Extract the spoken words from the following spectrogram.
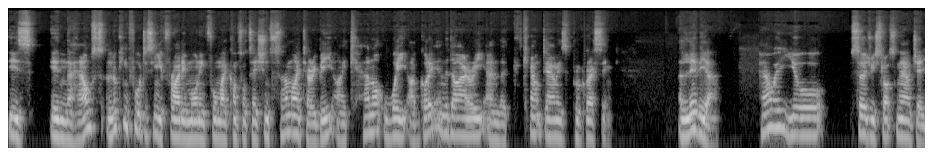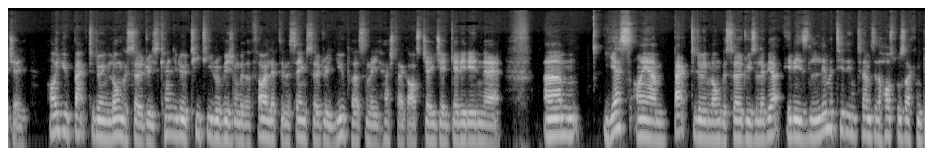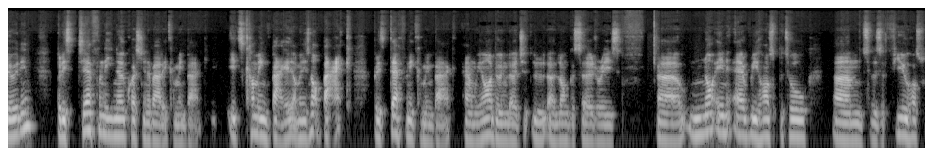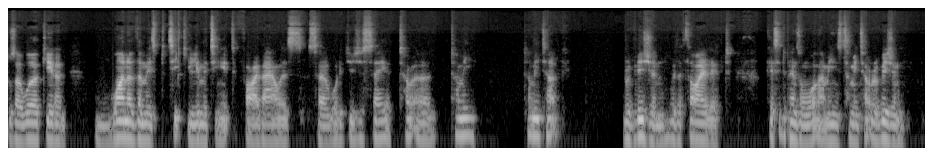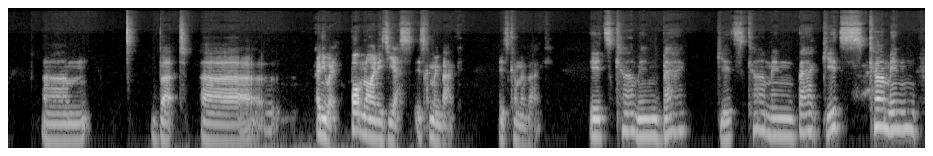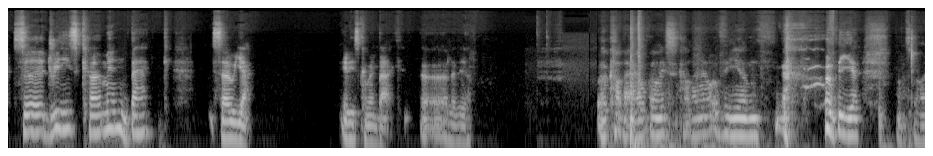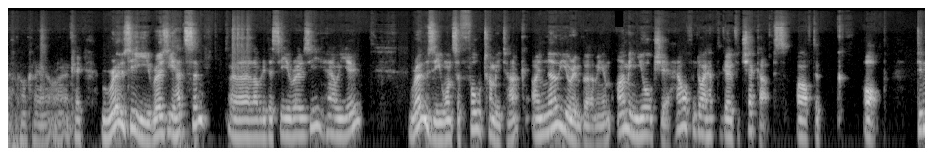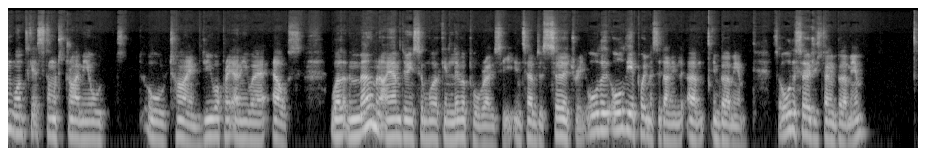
is in the house. Looking forward to seeing you Friday morning for my consultation. So am I, Terry B. I cannot wait. I've got it in the diary and the countdown is progressing. Olivia, how are your surgery slots now, JJ? Are you back to doing longer surgeries? Can you do a TT revision with a thigh lift in the same surgery? You personally, hashtag ask JJ, get it in there. Um, yes, I am back to doing longer surgeries, Olivia. It is limited in terms of the hospitals I can do it in, but it's definitely no question about it coming back. It's coming back. I mean, it's not back, but it's definitely coming back. And we are doing uh, longer surgeries. Uh, not in every hospital. Um, so there's a few hospitals I work in, and one of them is particularly limiting it to five hours. So what did you just say? A uh, tummy, tummy tuck revision with a thigh lift I guess it depends on what that means, tummy tuck revision. Um, but uh, anyway, bottom line is yes, it's coming back. It's coming back. It's coming back. It's coming back. It's coming. Surgery's coming back. So yeah, it is coming back, uh, Olivia. Uh, cut that out, guys. Cut that out of the um of the uh, oh. Can't cut it out. Right. Okay. Rosie, Rosie Hudson. Uh, lovely to see you, Rosie. How are you? Rosie wants a full tummy tuck. I know you're in Birmingham. I'm in Yorkshire. How often do I have to go for checkups after op? Didn't want to get someone to drive me all all time. Do you operate anywhere else? Well, at the moment, I am doing some work in Liverpool, Rosie, in terms of surgery. All the all the appointments are done in um, in Birmingham, so all the surgery is done in Birmingham.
